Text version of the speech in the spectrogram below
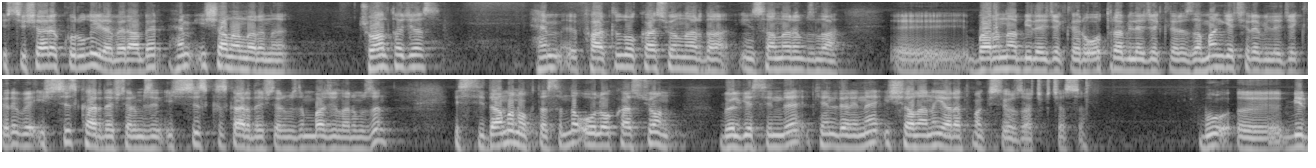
istişare kurulu ile beraber hem iş alanlarını çoğaltacağız, hem e, farklı lokasyonlarda insanlarımızla e, barınabilecekleri, oturabilecekleri, zaman geçirebilecekleri ve işsiz kardeşlerimizin, işsiz kız kardeşlerimizin, bacılarımızın istidama noktasında o lokasyon bölgesinde kendilerine iş alanı yaratmak istiyoruz açıkçası. Bu e, bir,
